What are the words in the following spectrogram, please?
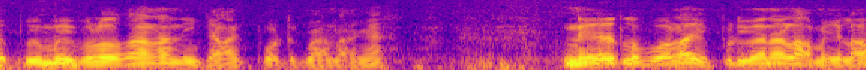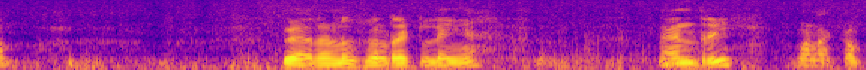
எப்பவுமே இவ்வளோ தானே நீங்கள் கணக்கு போட்டுக்க வேண்டாங்க. நேரில் போகலாம் எப்படி வேணாலும் அமையலாம். வேற ஒன்றும் சொல்கிறக்கு இல்லைங்க. நன்றி வணக்கம்.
